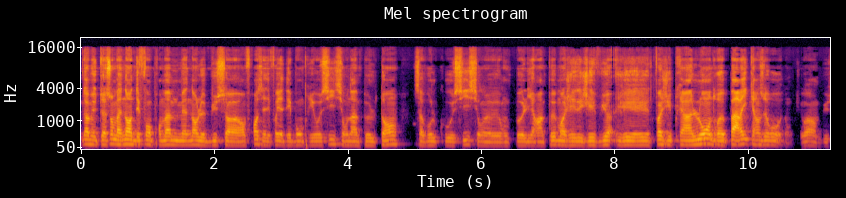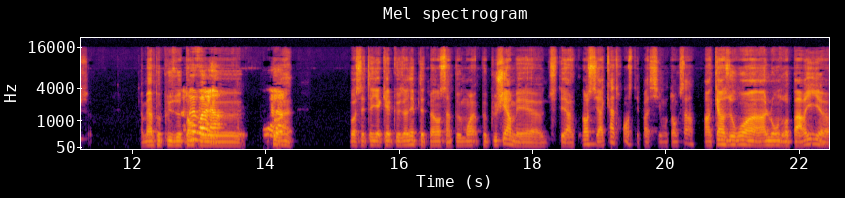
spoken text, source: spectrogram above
non, mais de toute façon, maintenant, des fois, on prend même maintenant le bus euh, en France. Et des fois, il y a des bons prix aussi. Si on a un peu le temps, ça vaut le coup aussi. Si on, peut lire un peu. Moi, j'ai vu, j'ai, fois, j'ai pris un Londres-Paris 15 euros. Donc, tu vois, en bus. Ça met un peu plus de ah temps bah que. Voilà. Bon, c'était il y a quelques années, peut-être maintenant c'est un peu moins, un peu plus cher, mais euh, c'était à, non, c'était à 4 ans, c'était pas si longtemps que ça. Un 15 euros à, Londres-Paris, euh,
